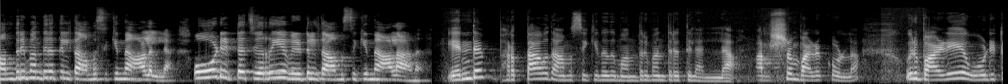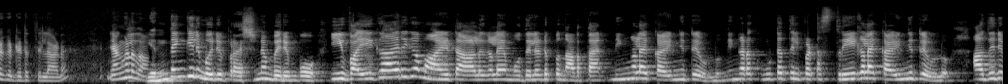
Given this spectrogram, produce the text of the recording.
മന്ത്രിമന്ദിരത്തിൽ താമസിക്കുന്ന ആളല്ല. ഓടിട്ട ചെറിയ വീട്ടിൽ താമസിക്കുന്ന ആളാണ്. എന്റെ ഭർത്താവ് താമസിക്കുന്നത് മന്ത്രിമന്ദിരത്തിലല്ല വർഷം പഴക്കമുള്ള ഒരു പഴയ ഓടിട്ട കെട്ടിടത്തിലാണ് ഞങ്ങൾ എന്തെങ്കിലും ഒരു പ്രശ്നം വരുമ്പോൾ ഈ വൈകാരികമായിട്ട് ആളുകളെ മുതലെടുപ്പ് നടത്താൻ നിങ്ങളെ കഴിഞ്ഞിട്ടേ ഉള്ളൂ. നിങ്ങളുടെ കൂട്ടത്തിൽപ്പെട്ട സ്ത്രീകളെ കഴിഞ്ഞിട്ടേ ഉള്ളൂ. അതിന്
